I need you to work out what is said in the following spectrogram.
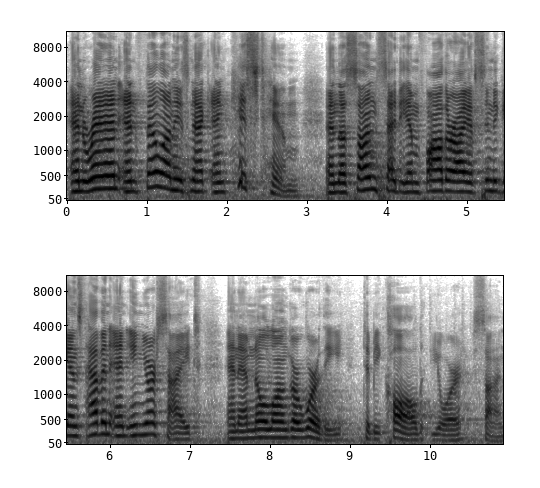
and ran and fell on his neck and kissed him. And the son said to him, Father, I have sinned against heaven and in your sight, and am no longer worthy to be called your son.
